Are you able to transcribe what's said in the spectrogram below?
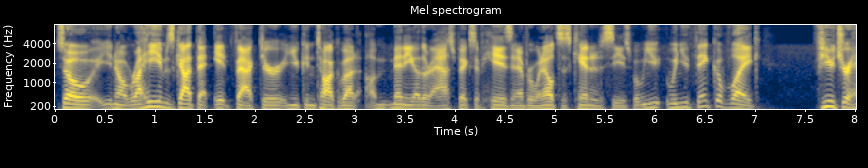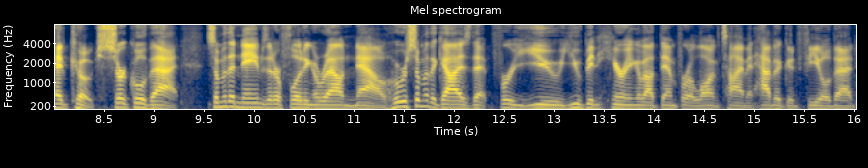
So you know, Raheem's got that it factor. You can talk about uh, many other aspects of his and everyone else's candidacies, but when you when you think of like future head coach, circle that. Some of the names that are floating around now. Who are some of the guys that for you you've been hearing about them for a long time and have a good feel that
